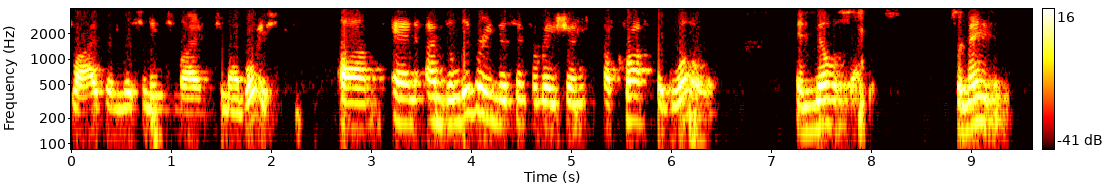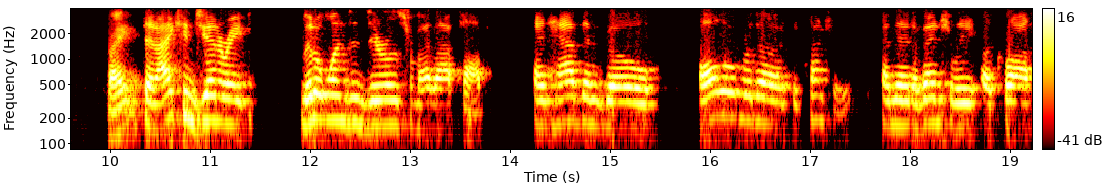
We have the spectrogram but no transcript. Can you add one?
slides and listening to my to my voice. Um, and I'm delivering this information across the globe in milliseconds. It's amazing, right? That I can generate little ones and zeros from my laptop and have them go all over the, the country and then eventually across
